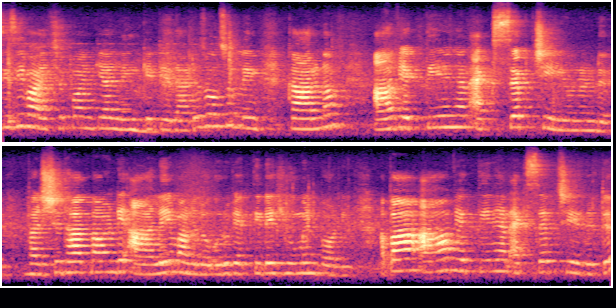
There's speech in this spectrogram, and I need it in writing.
സി സി വായിച്ചപ്പോൾ എനിക്ക് ആ ലിങ്ക് കിട്ടിയത്. ദാറ്റ് ഈസ് ഓൾസോ ലിങ്ക് കാരണം ആ വ്യക്തിയെ ഞാൻ അക്സെപ്റ്റ് ചെയ്യുന്നുണ്ട്. പരിശുദ്ധാത്മാവിന്റെ ആലയമാണല്ലോ ഒരു വ്യക്തിയുടെ ഹ്യൂമൻ ബോഡി അപ്പോൾ ആ ആ വ്യക്തിയെ ഞാൻ അക്സെപ്റ്റ് ചെയ്തിട്ട്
